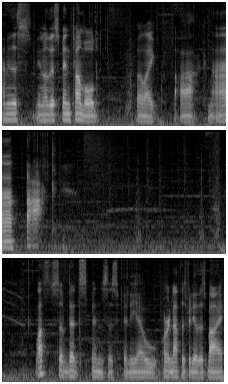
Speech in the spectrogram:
I mean, this, you know, this spin tumbled, but like, fuck, nah, fuck. Lots of dead spins this video, or not this video, this buy.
